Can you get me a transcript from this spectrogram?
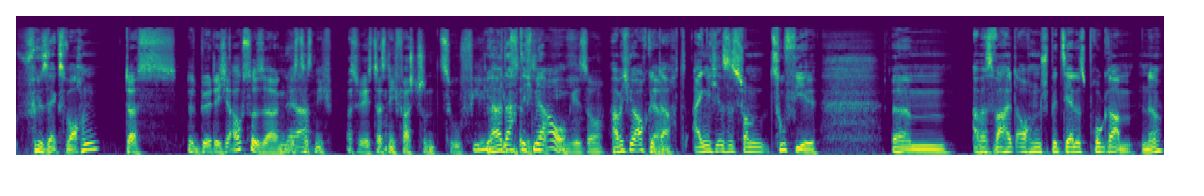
für sechs Wochen. Das würde ich auch so sagen. Ja. Ist das nicht, also ist das nicht fast schon zu viel? Ja, Gibt's dachte da ich mir auch. So? Habe ich mir auch Ja. gedacht. Eigentlich ist es schon zu viel. Ähm, aber es war halt auch ein spezielles Programm, ne?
